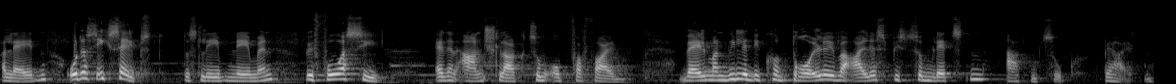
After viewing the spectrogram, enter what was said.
erleiden oder sich selbst das Leben nehmen, bevor sie einen Anschlag zum Opfer fallen, weil man will ja die Kontrolle über alles bis zum letzten Atemzug behalten.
